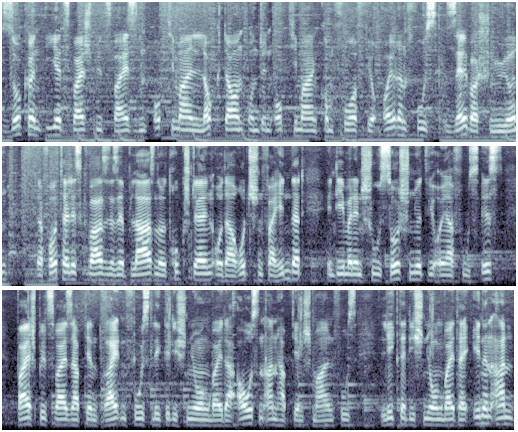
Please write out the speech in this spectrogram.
So könnt ihr jetzt beispielsweise den optimalen Lockdown und den optimalen Komfort für euren Fuß selber schnüren. Der Vorteil ist quasi, dass ihr Blasen oder Druckstellen oder Rutschen verhindert, indem ihr den Schuh so schnürt, wie euer Fuß ist. Beispielsweise habt ihr einen breiten Fuß, legt ihr die Schnürung weiter außen an, habt ihr einen schmalen Fuß, legt ihr die Schnürung weiter innen an.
